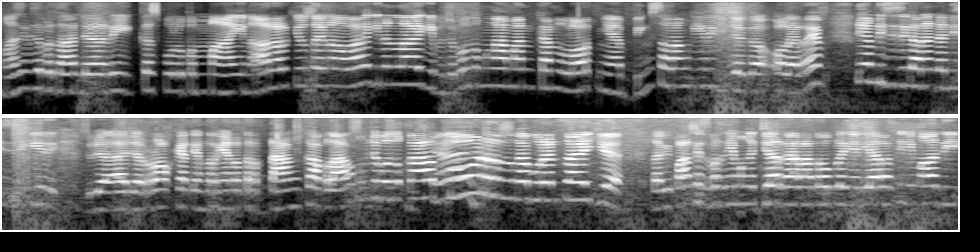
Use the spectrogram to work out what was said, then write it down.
Masih bisa bertahan dari ke-10 pemain RRQ Sena lagi dan lagi mencoba untuk mengamankan Lordnya. Bing seorang diri dijaga oleh Rev yang di sisi kanan dan di sisi kiri. Sudah ada roket yang ternyata tertangkap langsung coba untuk kabur, kaburan saja. Tapi Pasnya sepertinya mengejar arah top lane yang di arah sini malah di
